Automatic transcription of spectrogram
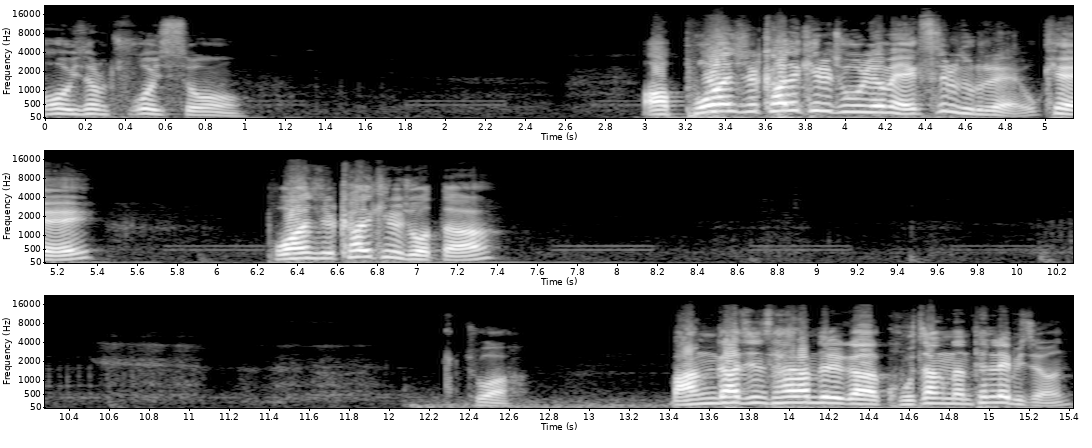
어, 이 사람 죽어 있어. 아, 보안실 카드키를 주우려면 X를 누르래. 오케이. 보안실 카드키를 주었다. 좋아. 망가진 사람들과 고장난 텔레비전.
